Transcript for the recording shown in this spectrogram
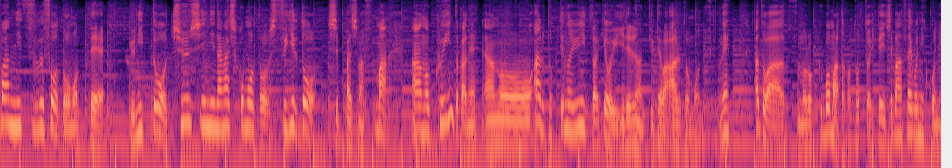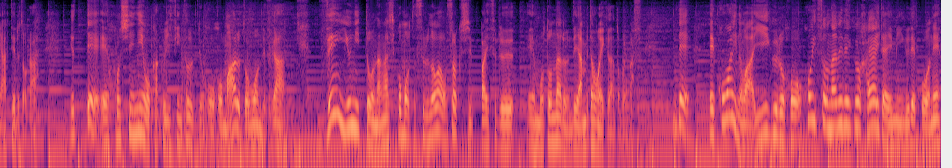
盤に潰そうと思って、ユニットを中心に流し込もうとしすぎると失敗します。まあ、あのクイーンとかね、あの、ある特定のユニットだけを入れるなんていう手はあると思うんですけどね。あとは、そのロックボマーとかを取っておいて、一番最後にここに当てるとか、言って、え星2を確実に取るっていう方法もあると思うんですが、全ユニットを流し込もうとするのはおそらく失敗する元になるんでやめた方がいいかなと思います。で、え怖いのはイーグル砲。こいつをなるべく早いタイミングでこうね、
